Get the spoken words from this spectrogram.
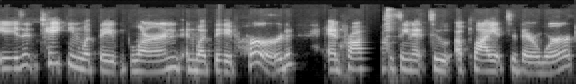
isn't taking what they've learned and what they've heard and processing it to apply it to their work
